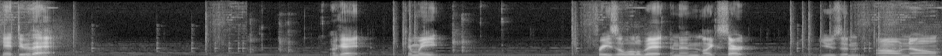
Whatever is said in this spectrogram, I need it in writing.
Can't do that. Okay, can we freeze a little bit and then like start using, oh no.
